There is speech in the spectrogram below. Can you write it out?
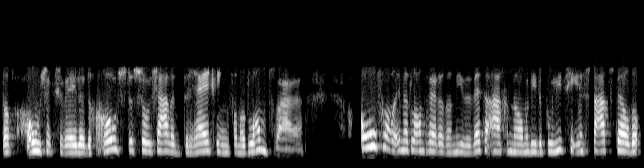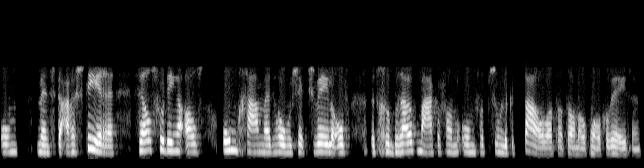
dat homoseksuelen de grootste sociale dreiging van het land waren. Overal in het land werden er nieuwe wetten aangenomen die de politie in staat stelden om mensen te arresteren. Zelfs voor dingen als omgaan met homoseksuelen of het gebruik maken van onfatsoenlijke taal, wat dat dan ook mogen wezen.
